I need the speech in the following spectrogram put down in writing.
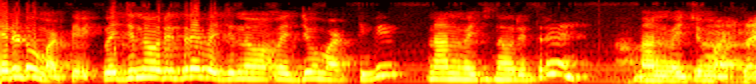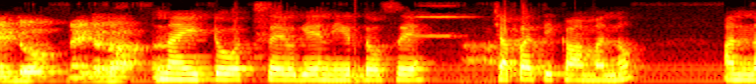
ಎರಡೂ ಮಾಡ್ತೀವಿ. ವೆಜ್ನವ್ರಿದ್ರೆ ವೆಜ್ನ ವೆಜ್ಜು ಮಾಡ್ತೀವಿ. ನಾನ್ ವೆಜ್ನವ್ರಿದ್ರೆ ನಾನ್ ವೆಜ್ಜು ಮಾಡ್ತೀವಿ. ನೈಟ್ ನೈಟ್ ಎಲ್ಲ ನೈಟು ಹೊತ್ಸೇವಿಗೆ ನೀರ್ ದೋಸೆ ಚಪಾತಿ ಕಾಮನ್ನು ಅನ್ನ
